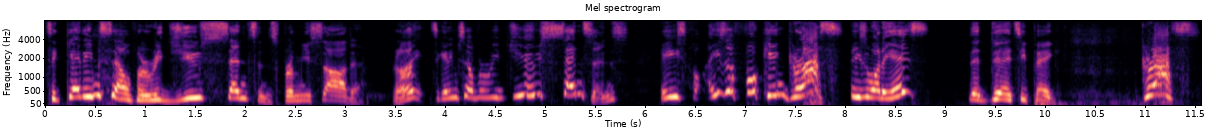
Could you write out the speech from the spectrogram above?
to get himself a reduced sentence from USADA, right? To get himself a reduced sentence, he's he's a fucking grass. He's what he is. The dirty pig. Grass.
